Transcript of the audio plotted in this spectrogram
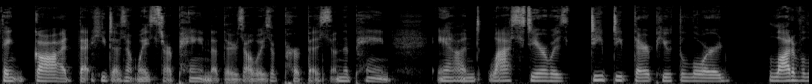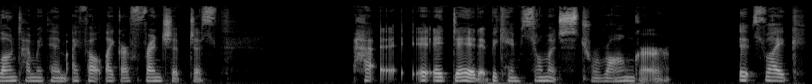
thank God that He doesn't waste our pain, that there's always a purpose in the pain. And last year was deep, deep therapy with the Lord, a lot of alone time with Him. I felt like our friendship just, it, it did. It became so much stronger. It's like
